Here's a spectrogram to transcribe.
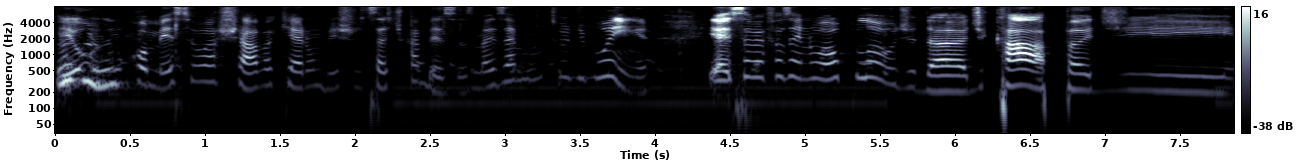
Eu, Uhum. no começo, eu achava que era um bicho de sete cabeças, mas é muito de boinha. E aí você vai fazendo o upload da, de capa, de,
